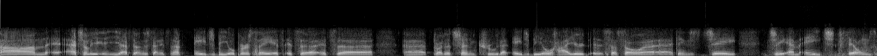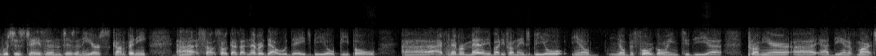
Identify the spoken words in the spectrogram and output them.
Um, actually, you have to understand it's not HBO per se. It's it's a it's a, a production crew that HBO hired. So so uh, I think it's J JMH Films, which is Jason Jason Hehir's company. Uh, so so because I never dealt with the HBO people uh, I've never met anybody from HBO, you know, you know, before going to the uh, premiere uh, at the end of March.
